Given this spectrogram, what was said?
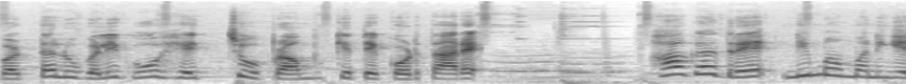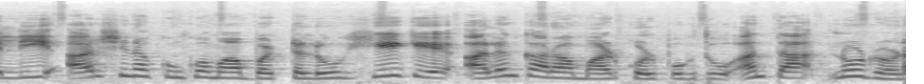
ಬಟ್ಟಲುಗಳಿಗೂ ಹೆಚ್ಚು ಪ್ರಾಮುಖ್ಯತೆ ಕೊಡ್ತಾರೆ. ಹಾಗಾದ್ರೆ ನಿಮ್ಮ ಮನೆಯಲ್ಲಿ ಅರಿಶಿನ ಕುಂಕುಮ ಬಟ್ಟಲು ಹೇಗೆ ಅಲಂಕಾರ ಮಾಡ್ಕೊಳ್ಬಹುದು ಅಂತ ನೋಡೋಣ.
